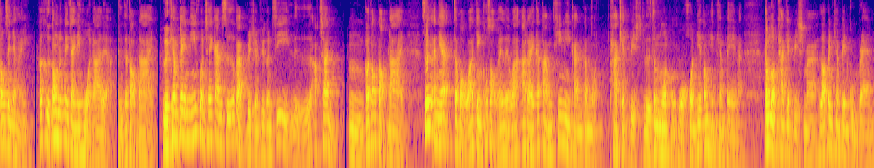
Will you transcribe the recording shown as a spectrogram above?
ต้องเซตยังไง ก็คือต้องนึกในใจในหัวได้เลยอะถึงจะตอบได้ หรือแคมเปญนี้ควรใช้การซื้อแบบ reach and frequency หรือ auction อืมก็ต้องตอบได้ ซึ่งอันเนี้ยจะบอกว่าเกณฑ์ข้อสอบไว้เลยว่าอะไรก็ตามที่มีการกำหนด target reach หรือจำนวนของหัวคนที่ต้องเห็นแคมเปญอะ กำหนด target reach มา แล้วเป็นแคมเปญกลุ่มแบรนด์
